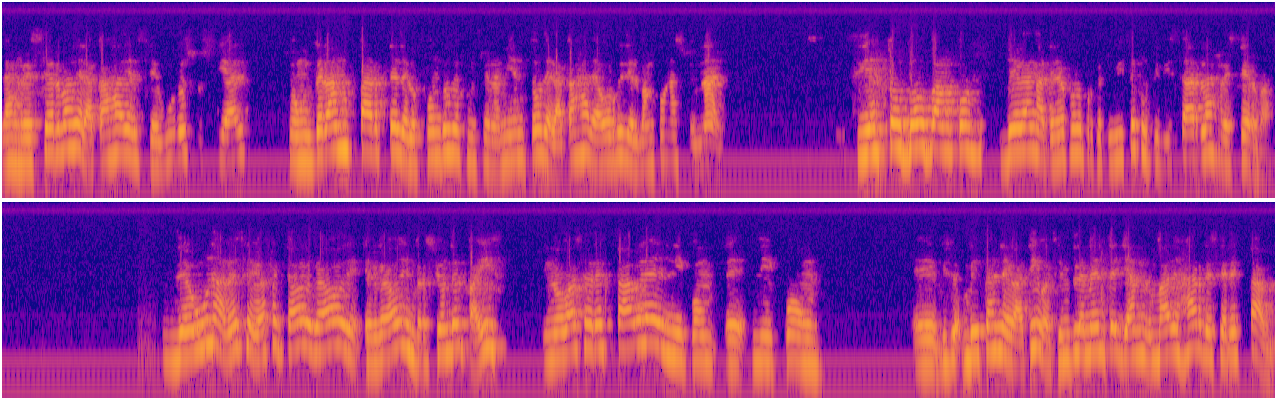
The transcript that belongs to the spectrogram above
las reservas de la Caja del Seguro Social son gran parte de los fondos de funcionamiento de la Caja de Ahorro y del Banco Nacional. Si estos dos bancos llegan a tener fondos porque tuviste que utilizar las reservas, de una vez se ve afectado el grado de, el grado de inversión del país no va a ser estable ni con, eh, ni con eh, vistas negativas, simplemente ya va a dejar de ser estable.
